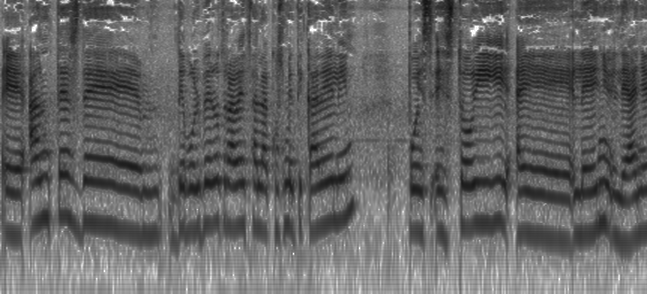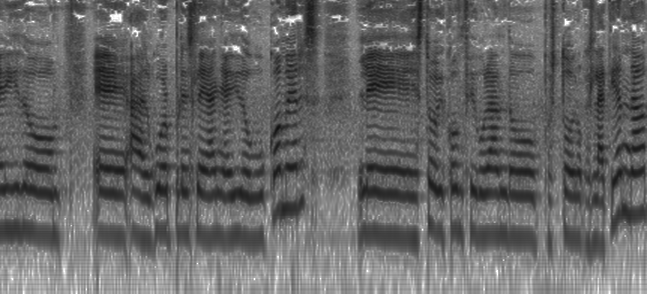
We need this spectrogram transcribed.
Eh, antes de, volver otra vez a la cosmética de Elin, pues estoy, eh, le, he, añadido eh, al WordPress, le he añadido WooCommerce, le estoy configurando pues todo lo que es la tienda,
